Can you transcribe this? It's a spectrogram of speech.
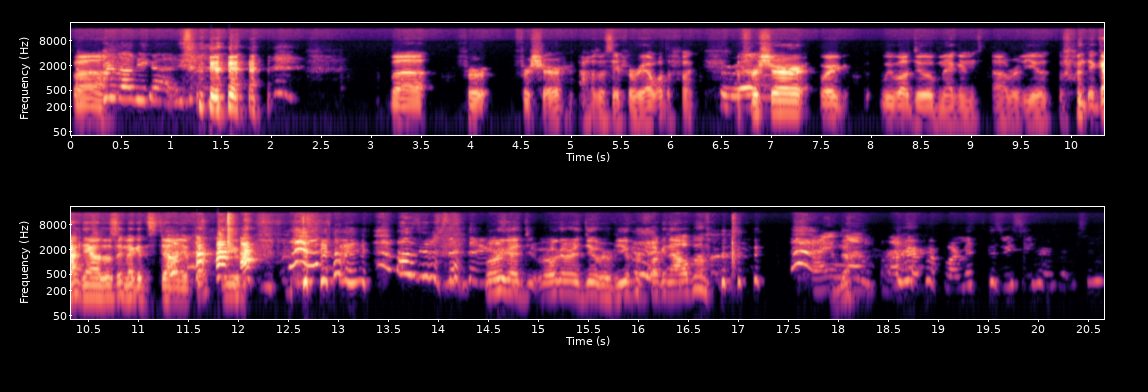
But we love you guys. but for for sure, I was gonna say for real. What the fuck? For, But for sure, we're we will do a Megan uh, review. Goddamn, I was gonna say Megan Stallion. Fuck you. I was gonna say that. we're gonna do, we're gonna do a review her fucking album. I No. love on her her. performance because we see her in person.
